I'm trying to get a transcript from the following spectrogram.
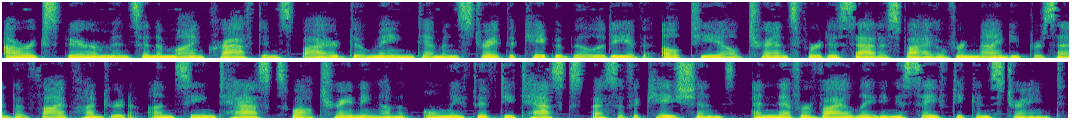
Our experiments in a Minecraft inspired domain demonstrate the capability of LTL transfer to satisfy over 90% of 500 unseen tasks while training on only 50 task specifications and never violating a safety constraint.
